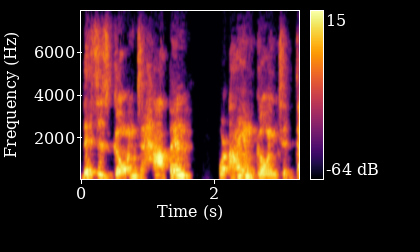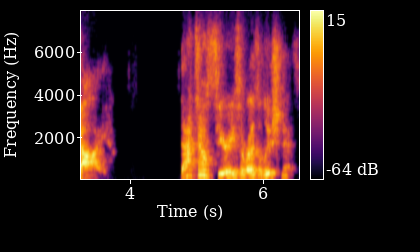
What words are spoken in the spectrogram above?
this is going to happen or I am going to die. That's how serious a resolution is.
